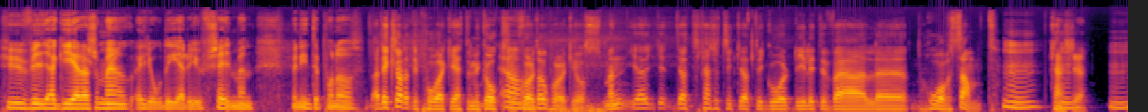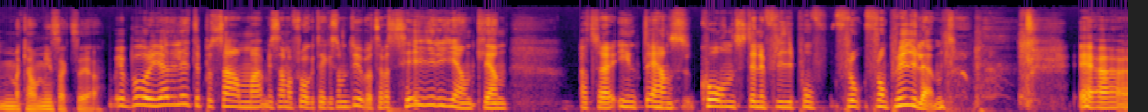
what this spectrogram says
hur vi agerar som människor. Jo, det är det ju för sig, men, men inte på något... Ja, det är klart att det påverkar jättemycket också, Ja. företag påverkar oss, men jag, jag, jag kanske tycker att det går, det är lite väl eh, hovsamt, Mm, kanske, mm. man kan minst sagt säga. Jag började lite på samma, med samma frågetecken som du. Att, så här, vad säger egentligen att så här, inte ens konsten är fri på, från, från prylen? eh,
